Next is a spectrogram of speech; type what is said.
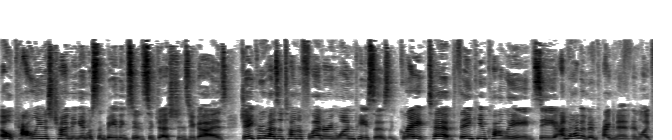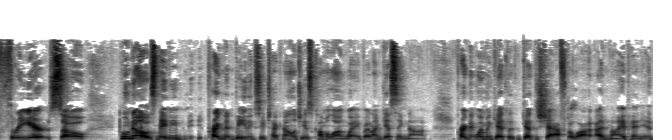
Oh, Colleen is chiming in with some bathing suit suggestions, you guys. J. Crew has a ton of flattering one pieces. Great tip. Thank you, Colleen. See, I haven't been pregnant in like three years, so who knows? Maybe pregnant bathing suit technology has come a long way, but I'm guessing not. Pregnant women get the get the shaft a lot, in my opinion.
